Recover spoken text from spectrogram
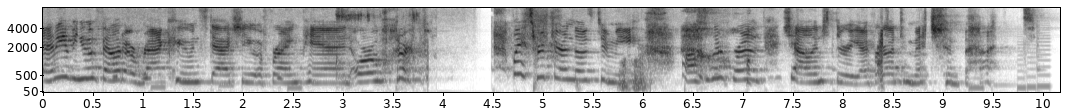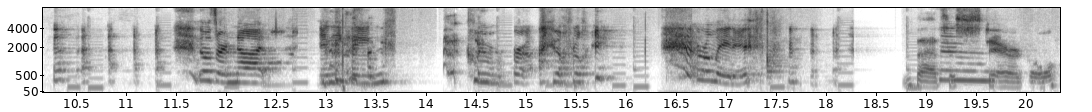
any of you have found a raccoon statue, a frying pan, or a water bottle, please return those to me. Those are for challenge three. I forgot to mention that. those are not anything clue or idol related. Related. That's hysterical.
